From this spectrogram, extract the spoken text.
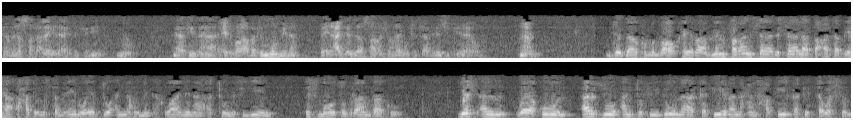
كما نصت عليه الآية الكريمة. نعم. لكنها عتق رغبة مؤمنة فإن عجز صام شهرين متتابعين ستين يوما. نعم. جزاكم الله خيرا. من فرنسا رسالة بعث بها أحد المستمعين ويبدو أنه من إخواننا التونسيين اسمه طبران باكو. يسأل ويقول أرجو أن تفيدونا كثيرا عن حقيقة التوسل.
